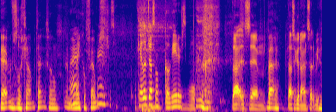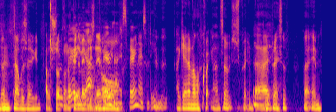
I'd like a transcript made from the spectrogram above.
Yeah, I was looking up to it, so uh, right. Michael Phelps. Very interesting. Caeleb Dressel, go Gators. Woof. that is um, But, that's a good answer to be fair. mhm, that was very good. I was struggling. Very- I couldn't remember yeah, his name. Very Oh. nice. Very nice indeed. And, uh, Again, another quick answer, which is quite im- Aye. impressive. But um,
